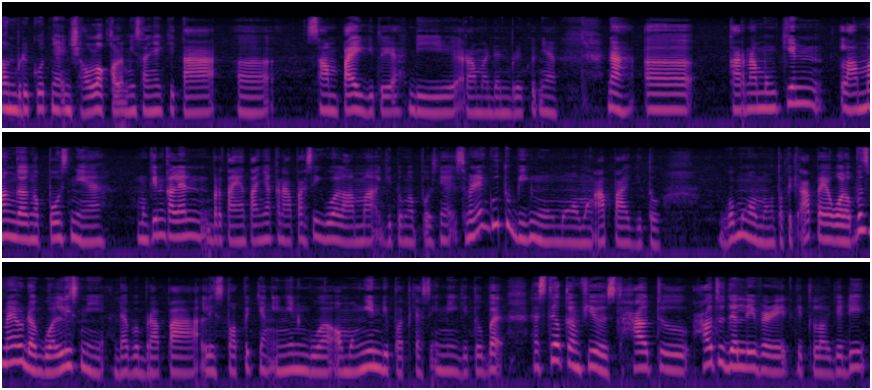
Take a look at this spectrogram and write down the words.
tahun berikutnya insya Allah kalau misalnya kita uh, sampai gitu ya di Ramadan berikutnya. Nah uh, karena mungkin lama nggak ngepost nih ya, mungkin kalian bertanya-tanya kenapa sih gue lama gitu ngepostnya. Sebenarnya gue tuh bingung mau ngomong apa gitu. Gue mau ngomong topik apa ya, walaupun sebenarnya udah gue list nih, ada beberapa list topik yang ingin gue omongin di podcast ini gitu, but I still confused how to how to deliver it gitu loh. Jadi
